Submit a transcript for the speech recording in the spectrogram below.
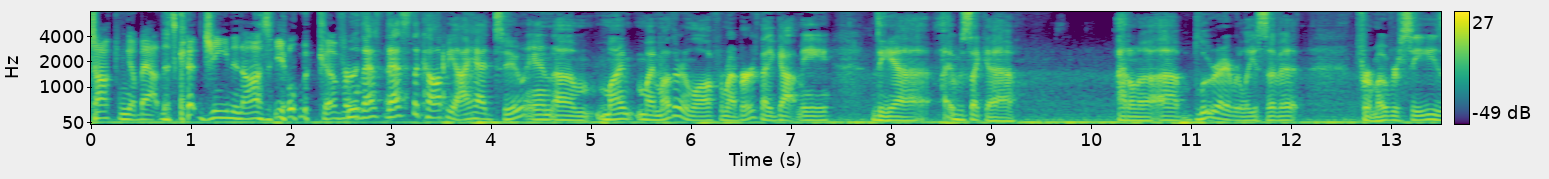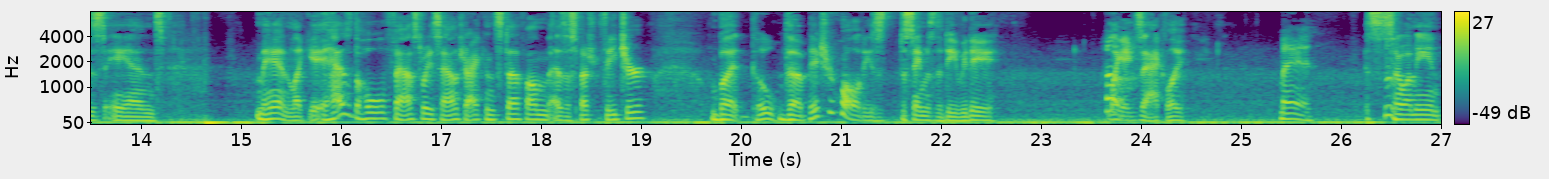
talking about. That's got Gene and Ozzy on the cover. Well, that's that's the copy I had too, and um, my my mother in law for my birthday got me the uh, it was like a I don't know a Blu-ray release of it from overseas, and man, like it has the whole Fastway soundtrack and stuff on as a special feature, but cool. The picture quality is the same as the DVD, like exactly. Man, So I mean,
